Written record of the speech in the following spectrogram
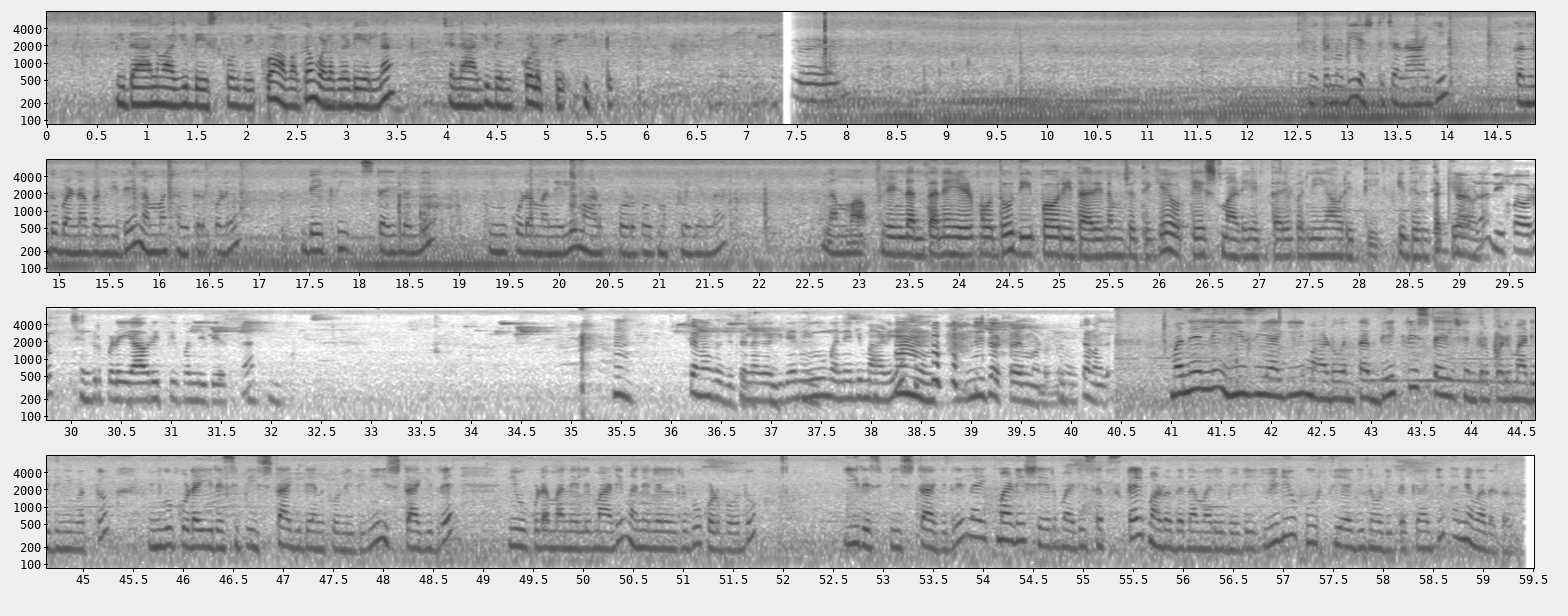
ನಿಧಾನವಾಗಿ ಬೇಯಿಸ್ಕೊಳ್ಬೇಕು. ಆವಾಗ ಒಳಗಡೆ ಎಲ್ಲ ಚೆನ್ನಾಗಿ ಬೆಂದ್ಕೊಳ್ಳುತ್ತೆ ಹಿಟ್ಟು. ಮತ್ತು ನೋಡಿ ಎಷ್ಟು ಚೆನ್ನಾಗಿ ಕಂದು ಬಣ್ಣ ಬಂದಿದೆ. ನಮ್ಮ ಶಂಕರಪೊಳೆ ಬೇಕ್ರಿ ಸ್ಟೈಲಲ್ಲಿ ನೀವು ಕೂಡ ಮನೇಲಿ ಮಾಡಿಕೊಡ್ಬೋದು ಮಕ್ಕಳಿಗೆಲ್ಲ. ನಮ್ಮ ಫ್ರೆಂಡ್ ಅಂತಲೇ ಹೇಳ್ಬೋದು. ದೀಪ ಅವರು ಇದ್ದಾರೆ ನಮ್ಮ ಜೊತೆಗೆ. ಅವ್ರು ಟೇಸ್ಟ್ ಮಾಡಿ ಹೇಳ್ತಾರೆ. ಬನ್ನಿ ಯಾವ ರೀತಿ ಇದೆ ಅಂತ ಕೇಳೋಣ. ದೀಪ ಅವರು ಶಂಕರಪೊಳೆ ಯಾವ ರೀತಿ ಬಂದಿದೆ ಅಂತ. ಹ್ಞೂ ಚೆನ್ನಾಗಾಗಿದೆ. ಚೆನ್ನಾಗಿದೆ ನೀವು ಮನೇಲಿ ಮಾಡಿ. ನಿಜ ಟ್ರೈ ಮಾಡೋದು. ಚೆನ್ನಾಗಿದೆ. ಮನೆಯಲ್ಲಿ ಈಸಿಯಾಗಿ ಮಾಡುವಂಥ ಬೇಕ್ರಿ ಸ್ಟೈಲ್ ಶಂಕರಪೊಳಿ ಮಾಡಿದ್ದೀನಿ ಇವತ್ತು. ನಿಮಗೂ ಕೂಡ ಈ ರೆಸಿಪಿ ಇಷ್ಟ ಆಗಿದೆ ಅಂದ್ಕೊಂಡಿದ್ದೀನಿ ಇಷ್ಟ ಆಗಿದ್ದರೆ ನೀವು ಕೂಡ ಮನೆಯಲ್ಲಿ ಮಾಡಿ ಮನೆಯಲ್ಲೆಲ್ಲರಿಗೂ ಕೊಡ್ಬೋದು. ಈ ರೆಸಿಪಿ ಇಷ್ಟ ಆಗಿದರೆ ಲೈಕ್ ಮಾಡಿ, ಶೇರ್ ಮಾಡಿ, ಸಬ್ಸ್ಕ್ರೈಬ್ ಮಾಡೋದನ್ನು ಮರಿಬೇಡಿ. ವಿಡಿಯೋ ಪೂರ್ತಿಯಾಗಿ ನೋಡಿದ್ದಕ್ಕಾಗಿ ಧನ್ಯವಾದಗಳು.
